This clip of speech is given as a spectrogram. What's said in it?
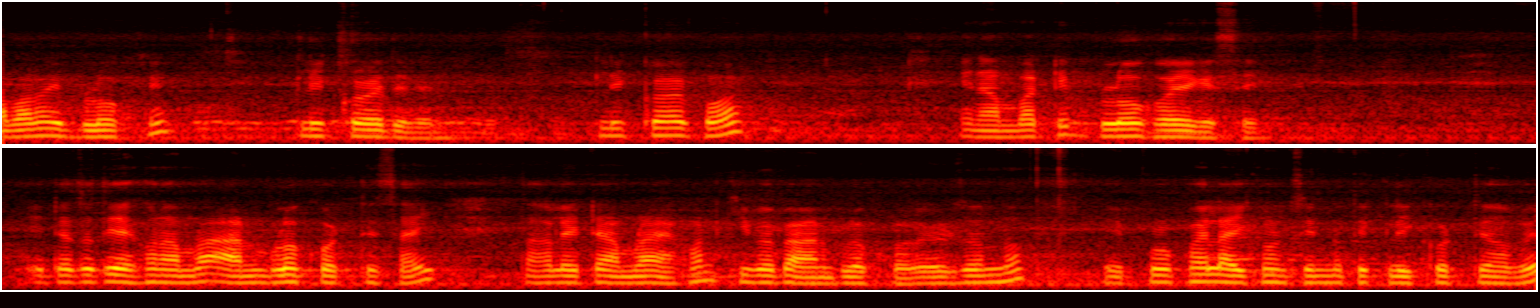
আবারও এই ব্লকে ক্লিক করে দেবেন। ক্লিক করার পর এই নাম্বারটি ব্লক হয়ে গেছে। এটা যদি এখন আমরা আনব্লক করতে চাই তাহলে এটা আমরা এখন কীভাবে আনব্লক করব? এর জন্য এই প্রোফাইল আইকন চিহ্নতে ক্লিক করতে হবে।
